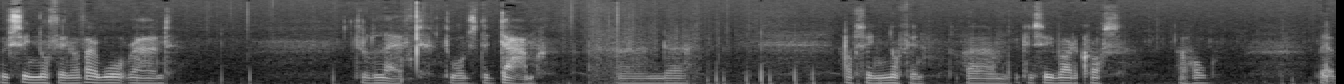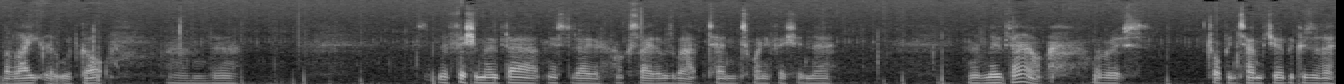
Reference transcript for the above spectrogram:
we've seen nothing. I've had a walk round to the left towards the dam and uh, I've seen nothing. Um, you can see right across a whole bit of a lake that we've got and uh, the fish have moved out yesterday. Like I say there was about 10-20 fish in there and they've moved out. Whether it's drop in temperature because of the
